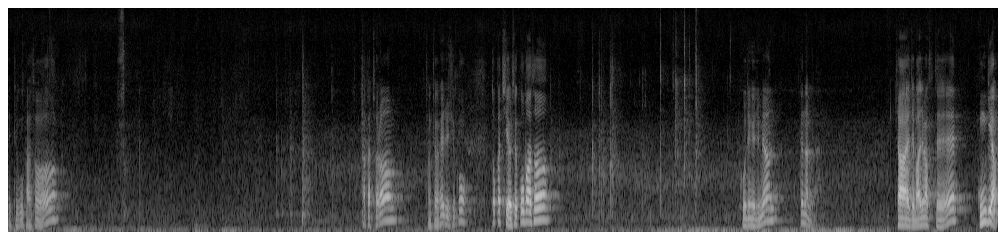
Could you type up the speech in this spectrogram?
들고 가서 아까처럼 장착을 해주시고 똑같이 열쇠 꼽아서 고정해주면 끝납니다. 자, 이제 마지막 스텝 공기압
